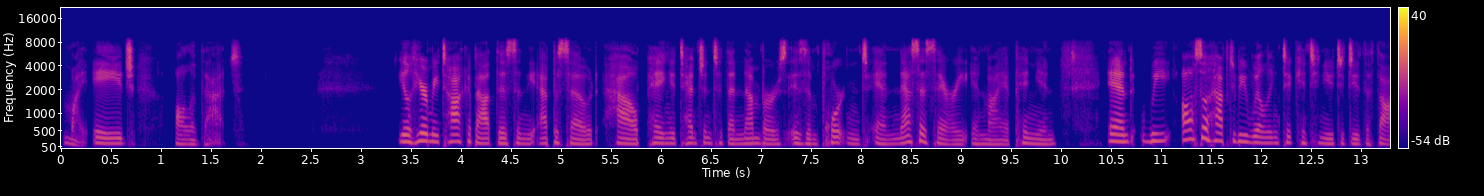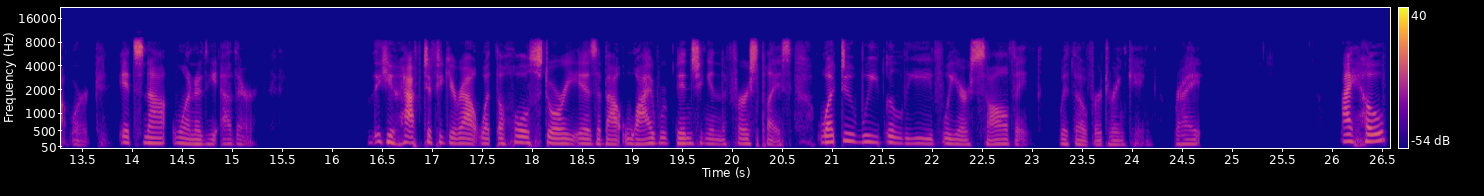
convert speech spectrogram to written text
my age, all of that. You'll hear me talk about this in the episode how paying attention to the numbers is important and necessary, in my opinion. And we also have to be willing to continue to do the thought work. It's not one or the other. You have to figure out what the whole story is about why we're binging in the first place. What do we believe we are solving with over drinking, right? I hope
